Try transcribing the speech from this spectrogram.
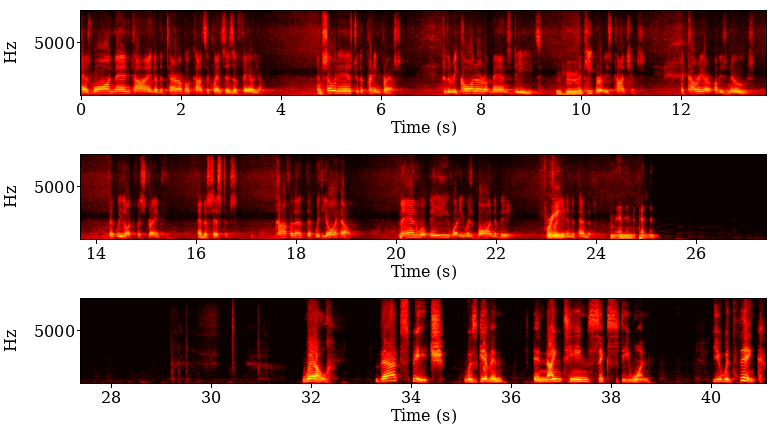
has warned mankind of the terrible consequences of failure. And so it is to the printing press to the recorder of man's deeds, mm-hmm. the keeper of his conscience, the courier of his news, that we look for strength and assistance, confident that with your help, man will be what he was born to be free, free and independent. And independent. Well, That speech was given in 1961. You would think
